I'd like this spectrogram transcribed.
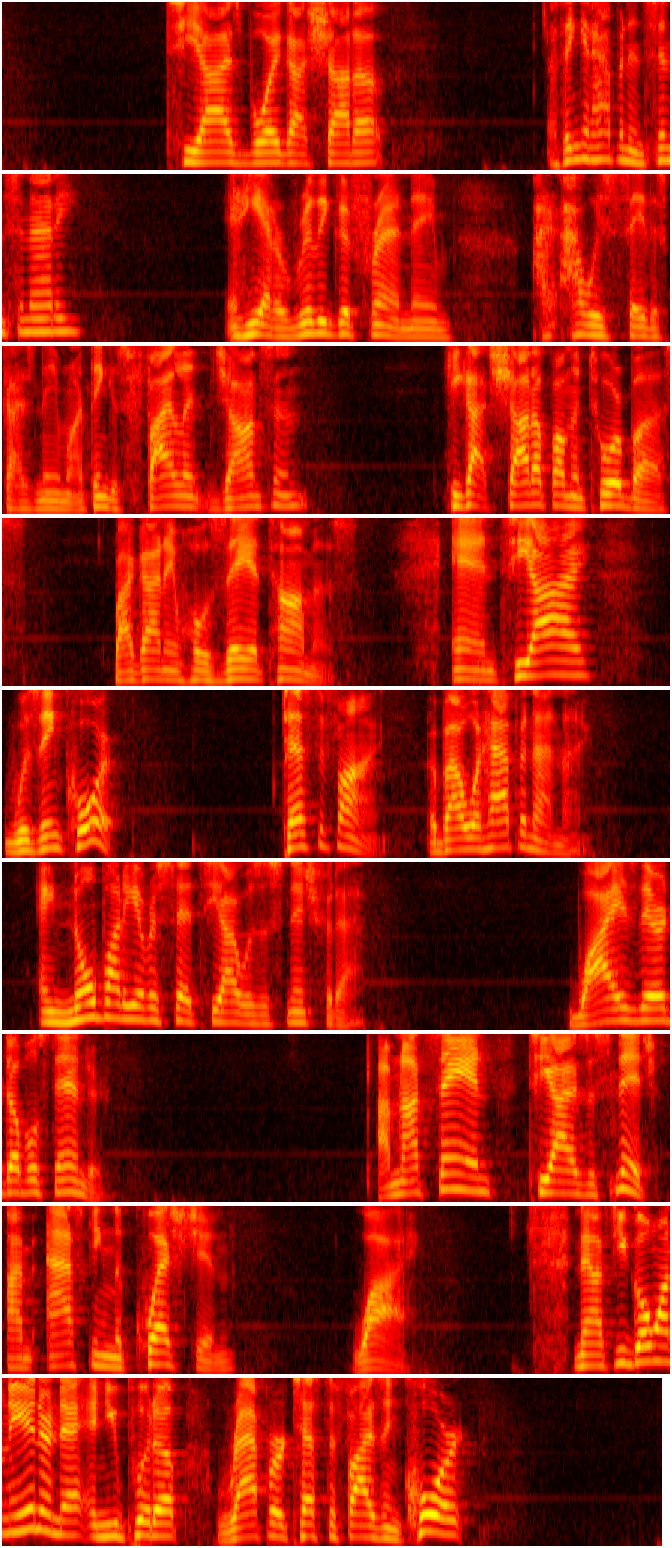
TI's boy got shot up? I think it happened in Cincinnati. And he had a really good friend named I, always say this guy's name. I think it's Philant Johnson. He got shot up on the tour bus by a guy named Hosea Thomas. And T.I. was in court testifying about what happened that night. And nobody ever said T.I. was a snitch for that. Why is there a double standard? I'm not saying T.I. is a snitch. I'm asking the question, why? Now, if you go on the internet and you put up rapper testifies in court,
